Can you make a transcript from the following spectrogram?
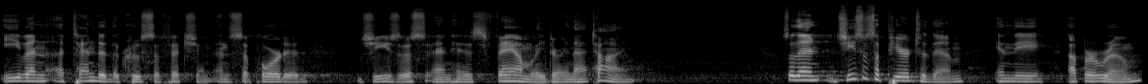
even attended the crucifixion and supported Jesus and his family during that time. So then Jesus appeared to them in the upper room.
